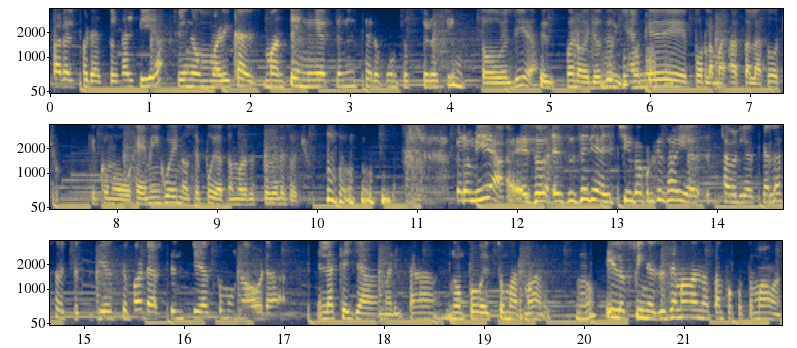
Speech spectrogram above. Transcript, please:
para el corazón al día, sino, marica, es mantenerte en el 0.05. Todo el día. bueno, ellos decían que por la, hasta las 8 que como Hemingway no se podía tomar después de las 8. Pero mira, eso, eso sería el chingo porque sabías, sabrías que a las 8 tienes que parar, tendrías como una hora en la que ya, marica, no puedes tomar más, ¿no? Y los fines de semana tampoco tomaban.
